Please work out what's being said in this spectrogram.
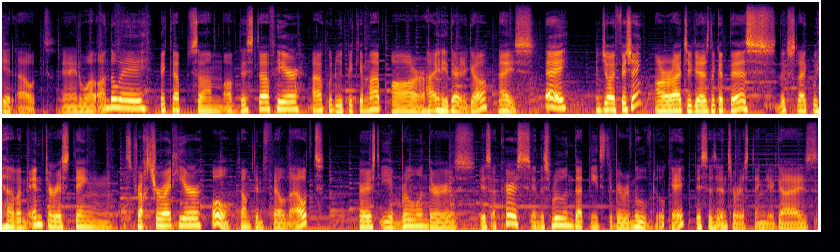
it out. And while on the way, pick up some of this stuff here. How could we pick him up? Alrighty, there you go. Nice. Hey, Enjoy fishing? All right, you guys, look at this. Looks like we have an interesting structure right here. Oh, something fell out. Cursed Eve rune. There's is a curse in this rune that needs to be removed. Okay, this is interesting, you guys.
